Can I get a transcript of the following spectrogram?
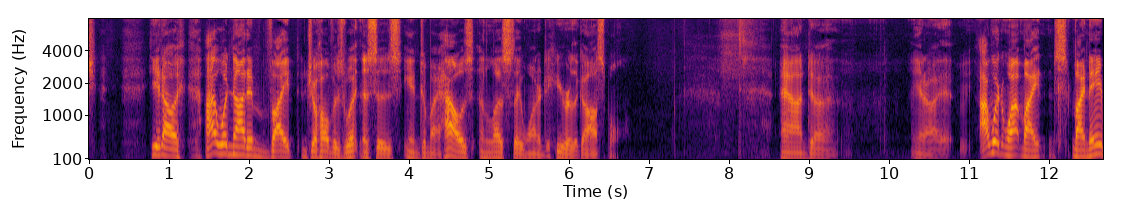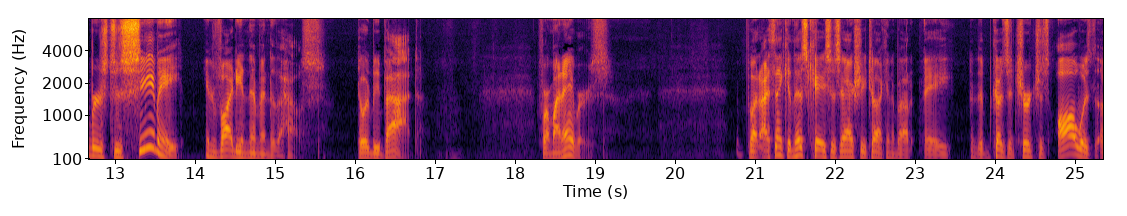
you know, I would not invite Jehovah's Witnesses into my house unless they wanted to hear the gospel. And, uh, you know, I wouldn't want my my neighbors to see me inviting them into the house. It would be bad for my neighbors. But I think in this case, it's actually talking about a because the church is always uh,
